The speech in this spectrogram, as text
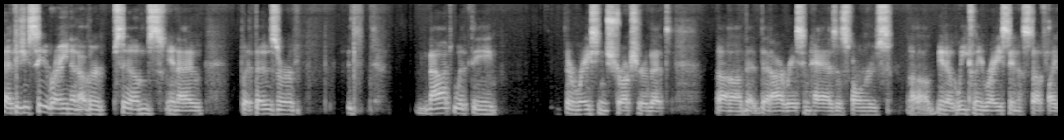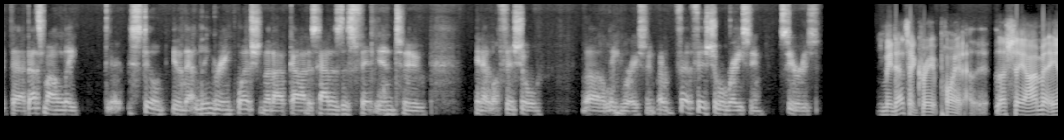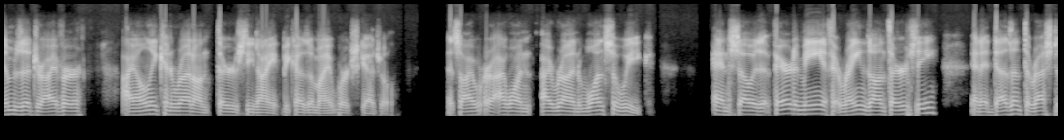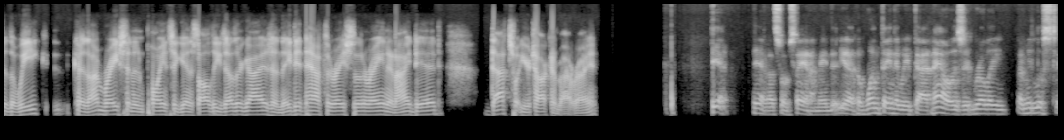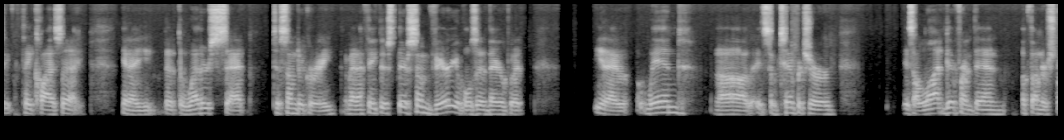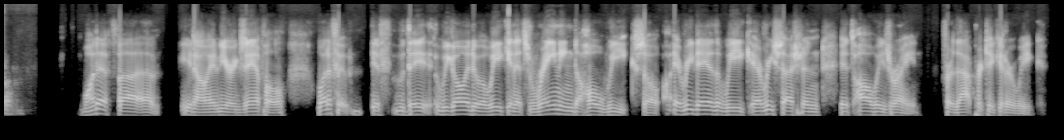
you know because you see rain in other sims you know but those are not with the the racing structure that uh, that that iRacing has as far as uh, you know weekly racing and stuff like that. That's my only still you know that lingering question that I've got is how does this fit into you know official uh, league racing, official racing series. I mean, that's a great point. Let's say I'm an IMSA driver. I only can run on Thursday night because of my work schedule. and so I I won I run once a week. And so is it fair to me if it rains on Thursday and it doesn't the rest of the week because I'm racing in points against all these other guys and they didn't have to race in the rain and I did? That's what you're talking about, right? Yeah, yeah, that's what I'm saying. I mean, you know, the one thing that we've got now is it really. I mean, let's take, take Class A. You know, you, the, the weather's set to some degree. I mean, I think there's there's some variables in there, but you know, wind, uh, and some temperature is a lot different than a thunderstorm. What if, uh, you know, in your example, what if it if they we go into a week and it's raining the whole week? So every day of the week, every session, it's always rain for that particular week.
